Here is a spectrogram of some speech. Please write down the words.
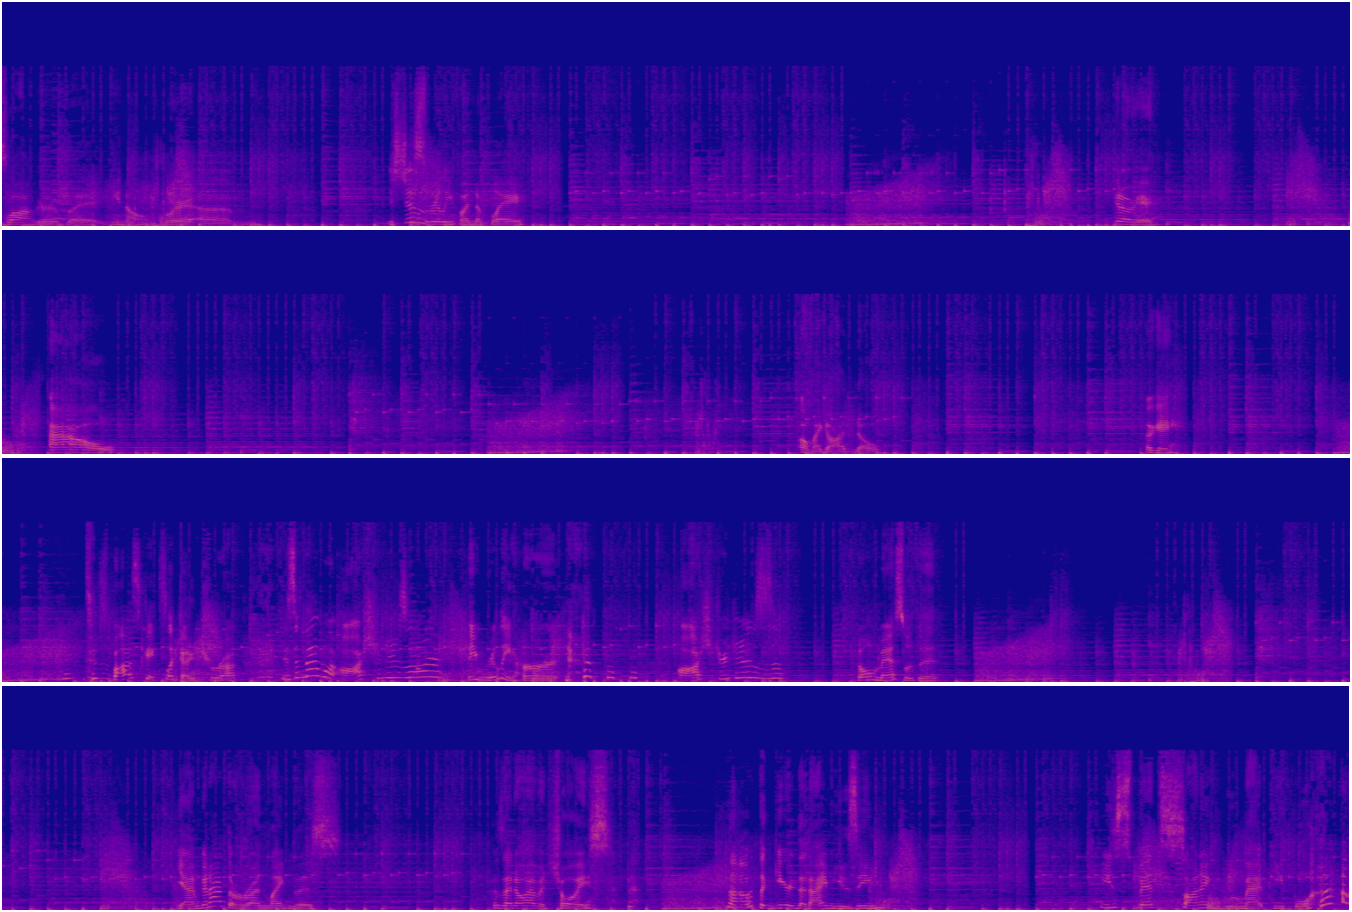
Was longer, but, you know, for, um... It's just really fun to play. Get over here. Ow. Oh my god, no. Okay. This boss kicks like a truck. Isn't that what ostriches are? They really hurt. ostriches? Don't mess with it. Yeah, I'm gonna have to run like this. Because I don't have a choice. Not with the gear that I'm using. He spits Sonic Boom at people.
